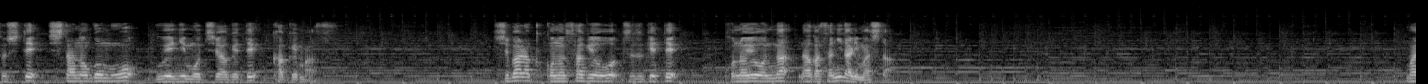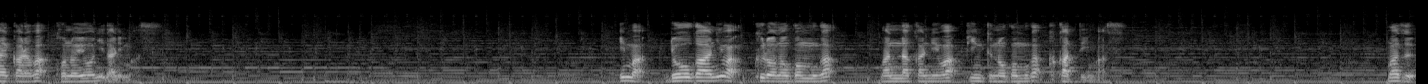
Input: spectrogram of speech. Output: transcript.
そして下のゴムを上に持ち上げてかけます。しばらくこの作業を続けてこのような長さになりました。前からはこのようになります。今両側には黒のゴムが真ん中にはピンクのゴムがかかっています。まず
